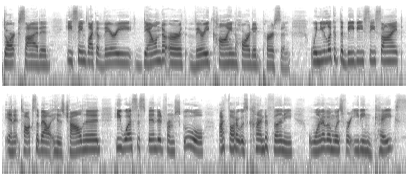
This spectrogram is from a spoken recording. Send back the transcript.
dark sided. He seems like a very down to earth, very kind hearted person. When you look at the BBC site and it talks about his childhood, he was suspended from school. I thought it was kind of funny. One of them was for eating cakes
